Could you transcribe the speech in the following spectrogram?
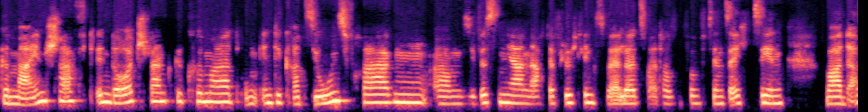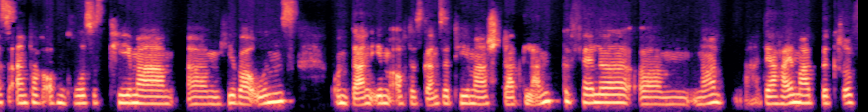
Gemeinschaft in Deutschland gekümmert, um Integrationsfragen. Ähm, Sie wissen ja, nach der Flüchtlingswelle 2015, 16 war das einfach auch ein großes Thema ähm, hier bei uns. Und dann eben auch das ganze Thema Stadt-Land-Gefälle. Ähm, ne, der Heimatbegriff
